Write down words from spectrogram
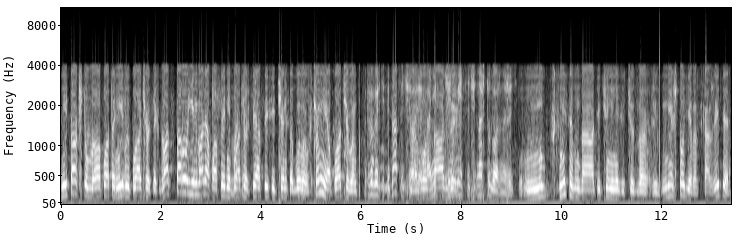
не так, чтобы оплата не выплачивается. 22 января последний платеж 5 тысяч чем-то было. В чем не оплачиваем? Вот вы говорите, 15 человек, вот они в течение месяца на что должны жить? Ну, в смысле, на течение месяца должны жить? Мне что делать, скажите?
